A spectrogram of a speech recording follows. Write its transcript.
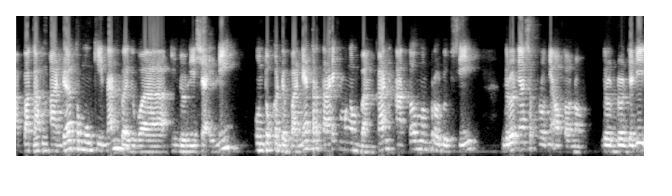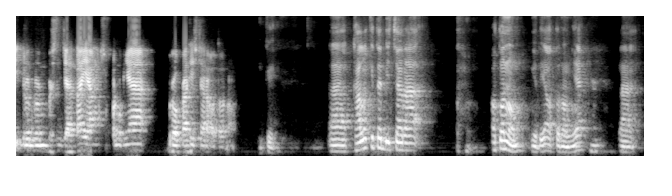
apakah hmm. ada kemungkinan bahwa Indonesia ini untuk ke depannya tertarik mengembangkan atau memproduksi drone yang sepenuhnya otonom drone-drone jadi drone-drone bersenjata yang sepenuhnya beroperasi secara otonom. Oke. Okay. Uh, eh, kalau kita bicara otonom gitu ya otonomnya, hmm. nah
